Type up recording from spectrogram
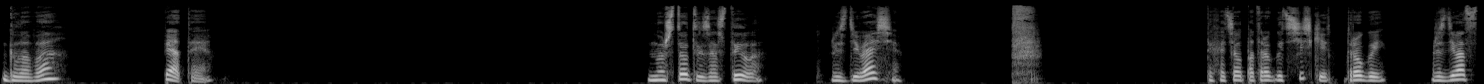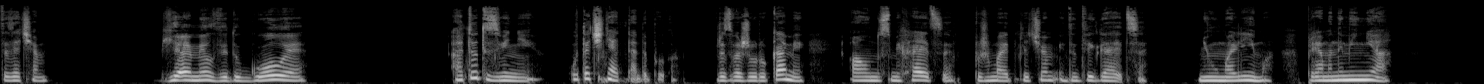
Глава пятая «Ну что ты застыла? Раздевайся». Пф. «Ты хотел потрогать сиськи? Трогай. Раздеваться ты зачем?» «Я имел в виду голые». «А тут, извини, уточнять надо было». Развожу руками, а он усмехается, пожимает плечом и надвигается. Неумолимо, прямо на меня —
